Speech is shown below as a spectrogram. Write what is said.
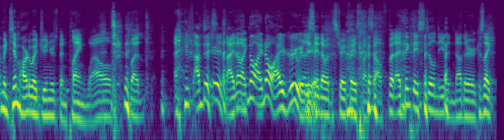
I mean, Tim Hardaway Jr. has been playing well, but I'm serious. I know. I, No, I know. I agree with really you. say that with a straight face myself, but I think they still need another because like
